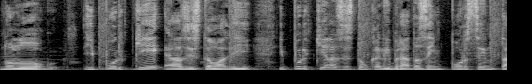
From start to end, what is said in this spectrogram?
no logo e por que elas estão ali e por que elas estão calibradas em porcentagem,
